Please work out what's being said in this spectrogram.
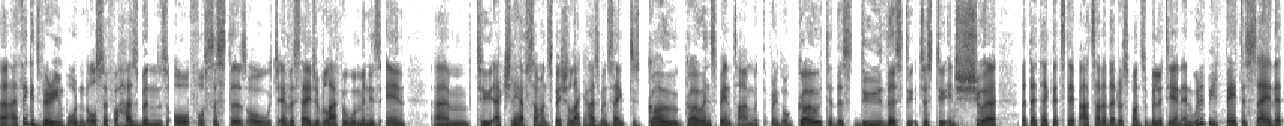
uh, I think it's very important also for husbands or for sisters or whichever stage of life a woman is in um, to actually have someone special like a husband saying, just go, go and spend time with the friends or go to this, do this, do, just to ensure that they take that step outside of that responsibility. And, and would it be fair to say that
